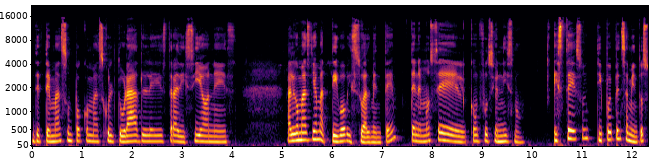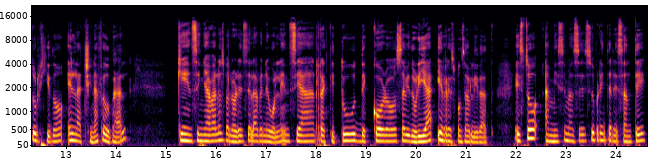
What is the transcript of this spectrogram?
de temas un poco más culturales, tradiciones, algo más llamativo visualmente, tenemos el confucianismo. Este es un tipo de pensamiento surgido en la China feudal que enseñaba los valores de la benevolencia, rectitud, decoro, sabiduría y responsabilidad. Esto a mí se me hace súper interesante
